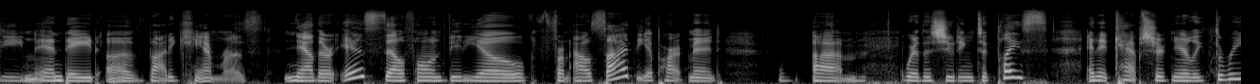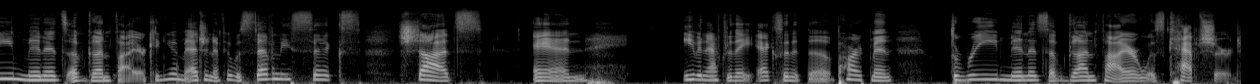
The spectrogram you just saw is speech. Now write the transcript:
the mandate of body cameras. Now, there is cell phone video from outside the apartment um, where the shooting took place, and it captured nearly three minutes of gunfire. Can you imagine if it was 76 shots and even after they exited the apartment, three minutes of gunfire was captured?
